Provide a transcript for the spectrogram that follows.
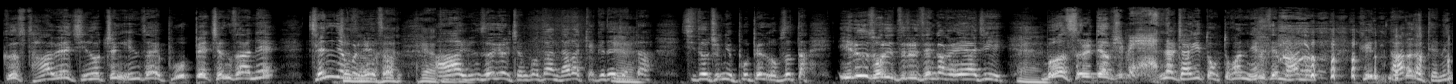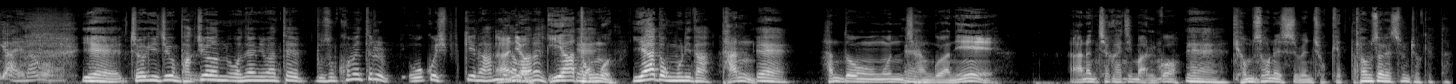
그 사회 지도층 인사의 부패 정산에 전념을 해서 해- 아. 윤석열 정권다 나라 깨끗해졌다 예. 지도층이 부패가 없었다 이런 소리 들을 생각을 해야지 예. 뭐 쓸데없이 맨날 자기 똑똑한 행세만 하면 그 나라가 되는 게 아니라고 예, 저기 지금 박지원 원장님한테 무슨 코멘트를 얻고 싶기는 합니다만은 아니요, 이하 예, 동문. 이하 동문이다. 단 예, 한동훈 예. 장관이 아는 척 하지 말고 예. 겸손했으면 좋겠다. 겸손했으면 좋겠다.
